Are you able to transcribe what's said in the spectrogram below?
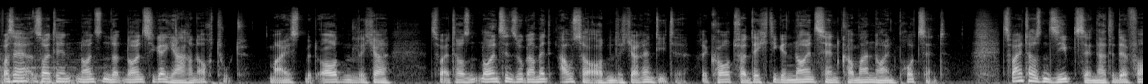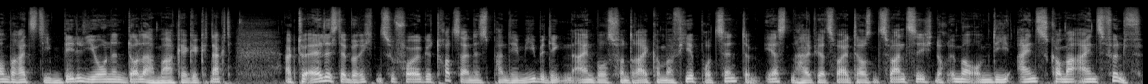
Was er seit den 1990er Jahren auch tut. Meist mit ordentlicher 2019 sogar mit außerordentlicher Rendite. Rekordverdächtige 19,9 Prozent. 2017 hatte der Fonds bereits die Billionen-Dollar-Marke geknackt. Aktuell ist der Berichten zufolge trotz eines pandemiebedingten Einbruchs von 3,4 Prozent im ersten Halbjahr 2020 noch immer um die 1,15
